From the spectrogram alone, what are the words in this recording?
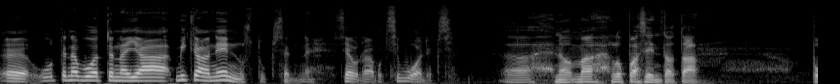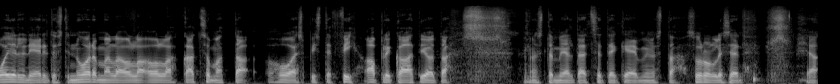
ee, uutena vuotena ja mikä on ennustuksenne seuraavaksi vuodeksi? Äh, no mä lupasin tota, pojilleni erityisesti nuoremmalla olla, olla katsomatta hs.fi-applikaatiota. Mä olen sitä mieltä, että se tekee minusta surullisen ja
